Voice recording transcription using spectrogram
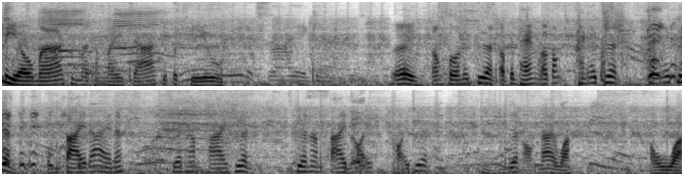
เดี่ยวมาขึ้นมาทำไมจ้าคิปเปอร์คิว Way to try again. เอ้ยต้องโซนให้เพื่อนเอาเป็นแทงเราต้องแทงให้เพื่อนแทงให้เพื่อนผมตายได้นะ เพื่อนห้ามตายเพื่อน เพื่อนห้ามตายถอยถอยเพื่อนอืมเพื่อนออกได้วะเอาวะ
